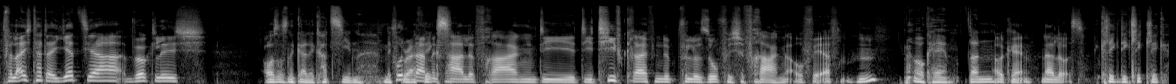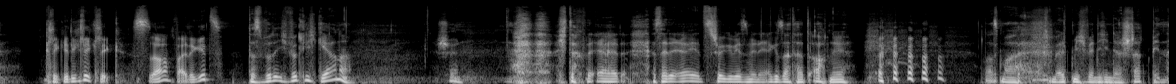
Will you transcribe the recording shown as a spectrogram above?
vielleicht hat er jetzt ja wirklich Außer es ist eine geile Cutscene mit fundamentale Graphics. Fragen, die, die tiefgreifende philosophische Fragen aufwerfen. Hm? Okay, dann. Okay, na los. Klick die Klick Klick. Klicke die Klick Klick. So, weiter geht's. Das würde ich wirklich gerne. Schön. Ich dachte, er hätte, es hätte er jetzt schön gewesen, wenn er gesagt hat, ach nee, lass mal, ich melde mich, wenn ich in der Stadt bin.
